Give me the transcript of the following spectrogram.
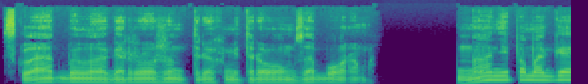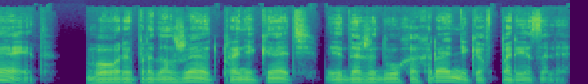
Склад был огорожен трехметровым забором. Но не помогает. Воры продолжают проникать, и даже двух охранников порезали.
